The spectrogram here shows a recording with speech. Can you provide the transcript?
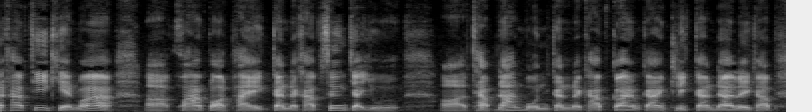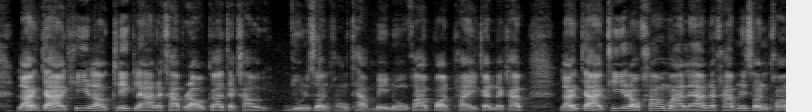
นะครับ ที่เขียนว่าความปลอดภัยกันนะครับ ซึ่งจะอยู่แท็บด้านบนกันนะครับ ก็ทำการคลิกกันได้เลยครับ หลังจากที่เราคลิกแล้วนะครับ เราก็จะเข้าอยู่ในส่วนของแท็บเมนูความปลอดภัยกันนะครับ หลังจากที่เราเข้ามาแล้วนะครับ ในส่วนของ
